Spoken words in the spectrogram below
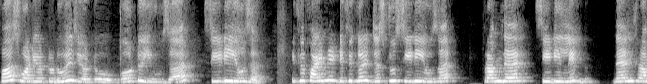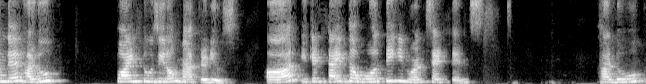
first what you have to do is you have to go to user, CD user. If you find it difficult, just do CD user. From there, CD lib. Then from there, Hadoop 0.20 MapReduce. Or you can type the whole thing in one sentence. Hadoop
